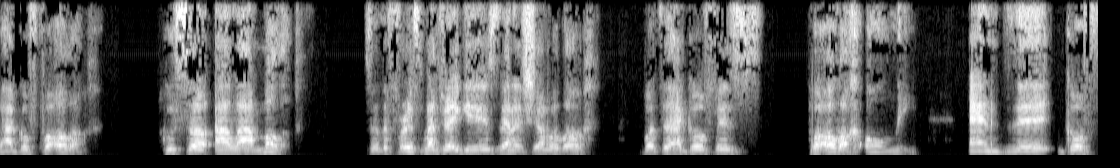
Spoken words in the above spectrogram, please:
V'Haguf Pa'olach, Husa Ala Molach. So the first madrega is the Haneshama Loch, but the Haguf is Pa'olach only and the guf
